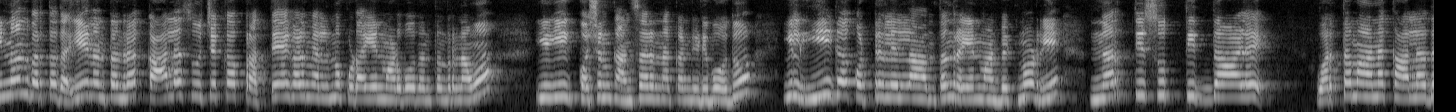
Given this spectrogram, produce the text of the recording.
ಇನ್ನೊಂದು ಬರ್ತದ, ಏನಂತಂದ್ರ ಕಾಲ ಸೂಚಕ ಪ್ರತ್ಯಯಗಳ ಮೇಲೂ ಕೂಡ ಏನ್ ಮಾಡ್ಬೋದು ಅಂತಂದ್ರ ನಾವು ಈ ಈ ಕ್ವಶನ್ ಆನ್ಸರ್ ಅನ್ನ ಕಂಡು ಹಿಡಿಬಹುದು ಇಲ್ಲಿ ಈಗ ಕೊಟ್ಟಿರಲಿಲ್ಲ ಅಂತಂದ್ರೆ ಏನ್ ಮಾಡ್ಬೇಕು ನೋಡ್ರಿ, ನರ್ತಿಸುತ್ತಿದ್ದಾಳೆ ವರ್ತಮಾನ ಕಾಲದ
